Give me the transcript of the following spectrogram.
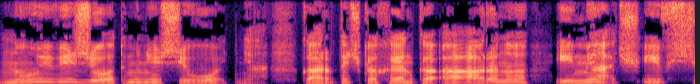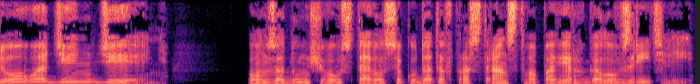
«Ну и везет мне сегодня. Карточка Хэнка Аарона и мяч, и все в один день. Он задумчиво уставился куда-то в пространство поверх голов зрителей.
